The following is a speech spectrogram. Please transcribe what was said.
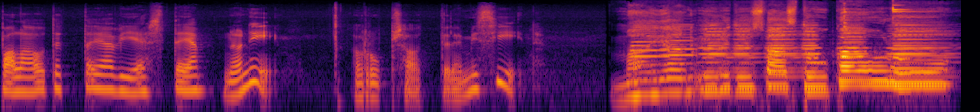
palautetta ja viestejä. No niin, rupsauttelemisiin. Maijan yritysvastuukoulu.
